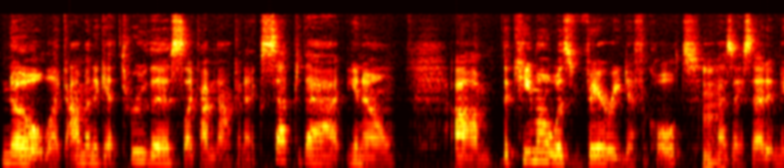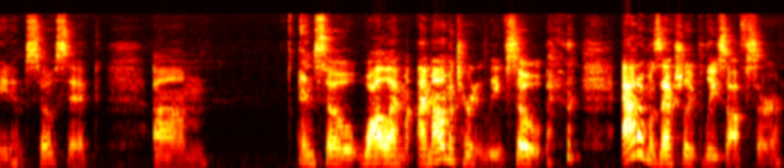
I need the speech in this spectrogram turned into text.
no like i'm gonna get through this. Like i'm not gonna accept that you know? Um, the chemo was very difficult as i said it made him so sick. Um, and so while i'm i'm on maternity leave so adam was actually a police officer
